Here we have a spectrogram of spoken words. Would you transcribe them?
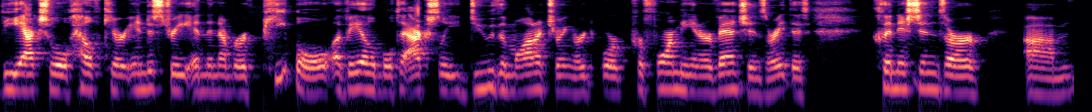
the actual healthcare industry and the number of people available to actually do the monitoring or, or perform the interventions, right? There's clinicians are um,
